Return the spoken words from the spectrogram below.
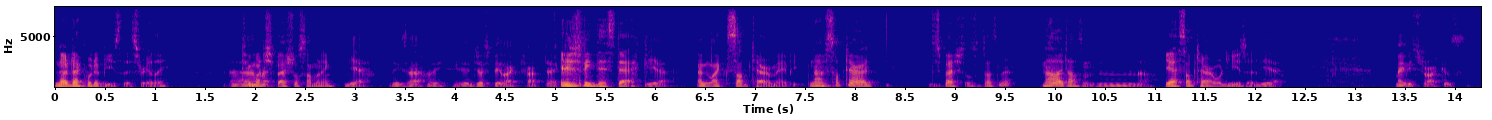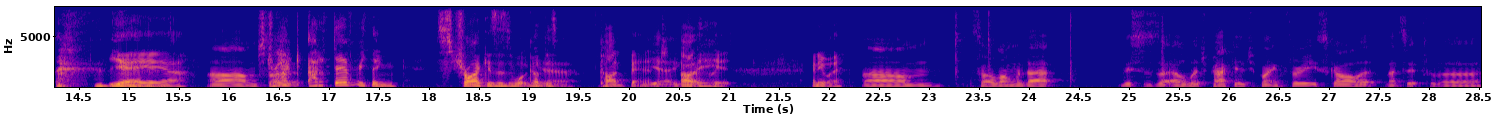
No deck would abuse this really. Too Um, much special summoning. Yeah, exactly. It'd just be like trap deck. It'd just be this deck Yeah. and like Subterror maybe. No, Subterror specials doesn't it? No, it doesn't. No. Yeah, Subterror would use it. Yeah. Maybe strikers. Yeah, yeah, yeah. um. so- Strike out of everything. Strikers is what got this card banned. Yeah, Oh, exactly. hit. Anyway, Um, so along with that, this is the Eldlich package. You're playing three Scarlet. That's it for the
